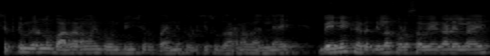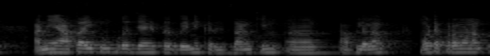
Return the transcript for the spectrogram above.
शेतकरी मित्रांनो बाजारामध्ये दोन तीनशे रुपयांनी थोडीशी सुधारणा झालेली आहे. बेने खरेदीला थोडासा वेग आलेला आहे. आणि आता इथून पुढं जे आहे तर बेने खरेदीचा आणखीन आपल्याला मोठ्या प्रमाणात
